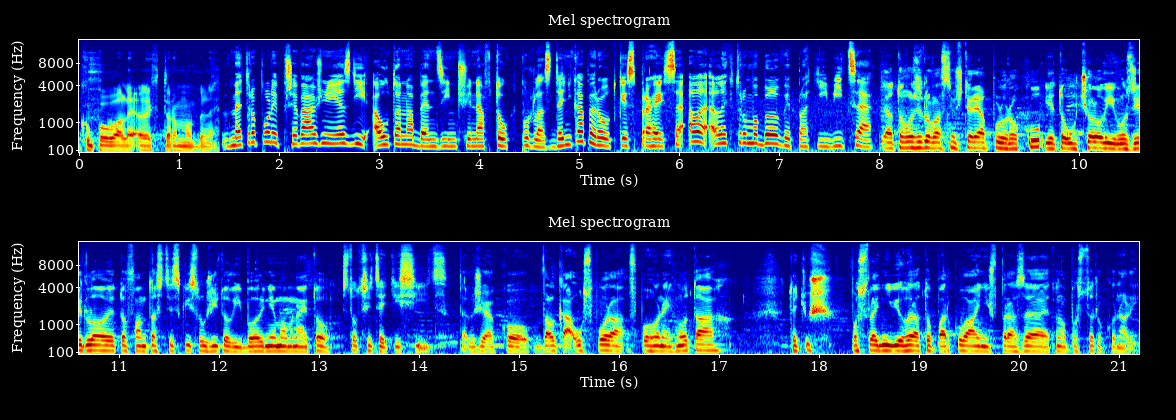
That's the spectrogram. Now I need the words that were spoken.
kupovali elektromobily. V metropoli převážně jezdí auta na benzín či naftu. Podle Zdeňka Peroutky z Prahy se ale elektromobil vyplatí více. Já to vozidlo vlastně 4,5 roku. Je to účelový vozidlo, je to fantastický, slouží to výborně, mám na je to 130 tisíc, takže jako velká úspora v pohonných hmotách. Teď už poslední výhoda to parkování v Praze a je to naprosto dokonalý.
